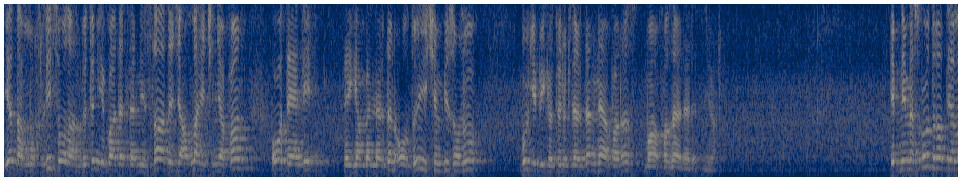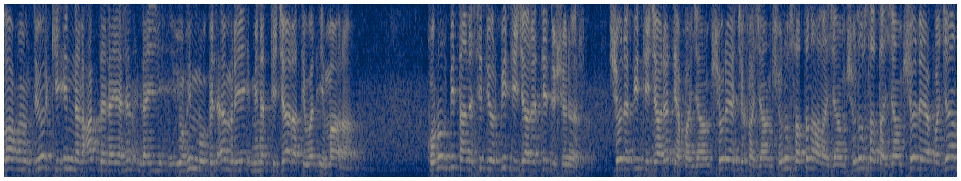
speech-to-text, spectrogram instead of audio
ya da muhlis olan bütün ibadetlerini sadece Allah için yapan o değerli peygamberlerden olduğu için biz onu bu gibi kötülüklerden ne yaparız? Muhafaza ederiz diyor. İbn Mes'ud radıyallahu anh diyor ki innel abde le yuhimmu bil emri min et-ticareti vel imara. Kulun bir tanesi diyor bir ticareti düşünür. Şöyle bir ticaret yapacağım, şuraya çıkacağım, şunu satın alacağım, şunu satacağım, şöyle yapacağım,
